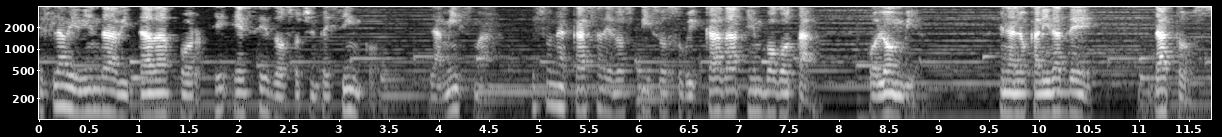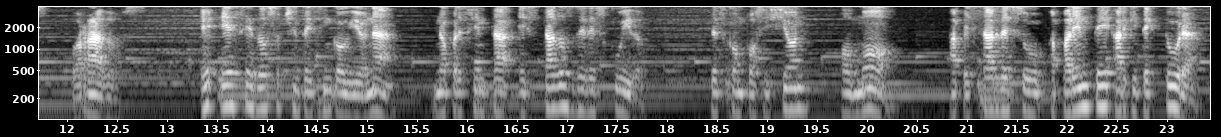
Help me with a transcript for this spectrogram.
es la vivienda habitada por ES-285. La misma es una casa de dos pisos ubicada en Bogotá, Colombia, en la localidad de Datos Borrados. ES-285-A no presenta estados de descuido, descomposición o moho, a pesar de su aparente arquitectura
